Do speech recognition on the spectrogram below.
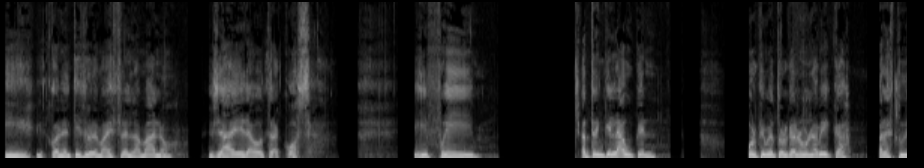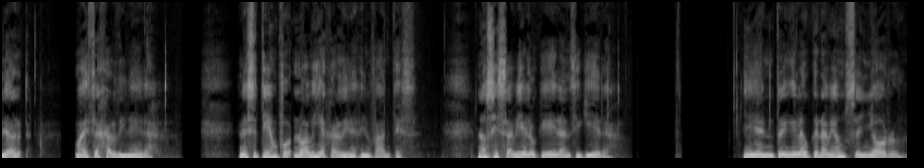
y con el título de maestra en la mano ya era otra cosa. Y fui a Trenquelauquen porque me otorgaron una beca para estudiar maestra jardinera. En ese tiempo no había jardines de infantes. No se sabía lo que eran siquiera. Y en Trengelauken había un señor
